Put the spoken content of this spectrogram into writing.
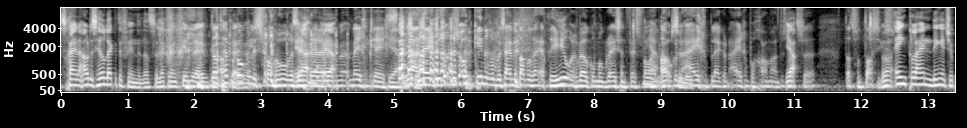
Schijnen ouders heel lekker te vinden dat ze lekker hun kinderen even dat heb ik ook wel eens van horen zeggen, ja. eh, meegekregen. Ja. Ja, nee, dus, dus ook de kinderen, we zijn met dat echt heel erg welkom op Graceland Festival. Ja. hebben ook een eigen plek, een eigen programma. Dus Ja. dat, is, eh, dat is fantastisch. Nog één klein dingetje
